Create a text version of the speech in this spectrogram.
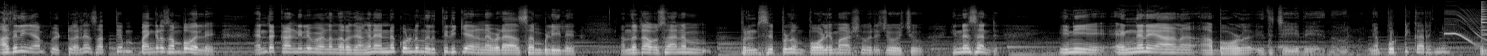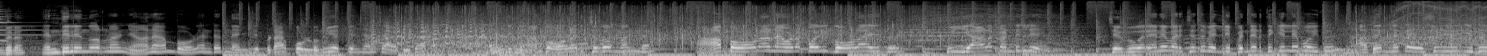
അതിൽ ഞാൻ പെട്ടു. അല്ലെ? സത്യം ഭയങ്കര സംഭവമല്ലേ? എന്റെ കണ്ണിലും വെള്ളം നിറഞ്ഞു. അങ്ങനെ എന്നെ കൊണ്ട് നിർത്തിയിരിക്കാനാണ് ഇവിടെ അസംബ്ലിയിൽ. എന്നിട്ട് അവസാനം പ്രിൻസിപ്പളും പോളിമാഷും ഇവർ ചോദിച്ചു ഇന്നസെന്റ് ഇനി എങ്ങനെയാണ് ആ ബോൾ ഇത് ചെയ്തേ? എന്ന് പറഞ്ഞു. ഞാൻ പൊട്ടിക്കരഞ്ഞു. എന്തിനാ? എന്തിനെന്ന് പറഞ്ഞാൽ ഞാൻ ആ ബോൾ എന്റെ നെഞ്ച് ഇവിടെ കൊള്ളുന്നു എത്തിയ ഞാൻ ചാടിയതാണ് അതുകൊണ്ട് ഞാൻ ഗോൾ അടിച്ചതൊന്നല്ല. ആ ബോളാണ് അവിടെ പോയി ഗോളായത് അപ്പോൾ ഇയാളെ കണ്ടില്ലേ? ചെകുവരേനെ വരച്ചത് വല്യപ്പന്റെ അടുത്തേക്കല്ലേ പോയത്? അതെന്നെ കേസ് ഇത്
